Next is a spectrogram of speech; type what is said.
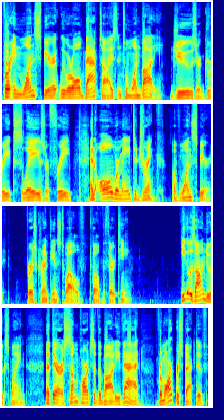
For in one spirit we were all baptized into one body, Jews or Greeks, slaves or free, and all were made to drink of one spirit. 1 Corinthians 12 12 13. He goes on to explain that there are some parts of the body that, from our perspective,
